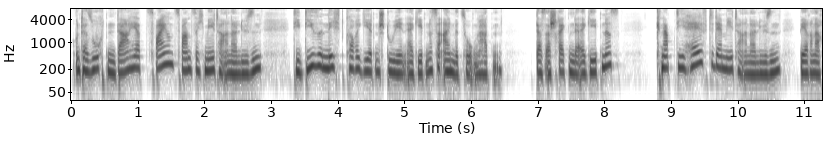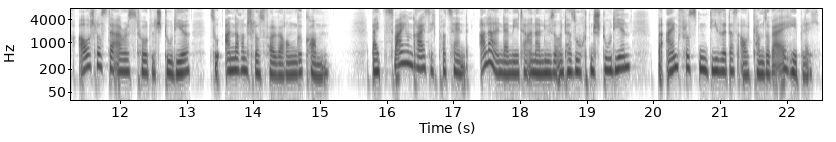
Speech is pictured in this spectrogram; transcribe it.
untersuchten daher 22 Meta-Analysen, die diese nicht korrigierten Studienergebnisse einbezogen hatten. Das erschreckende Ergebnis? Knapp die Hälfte der Meta-Analysen wäre nach Ausschluss der Aristotle-Studie zu anderen Schlussfolgerungen gekommen. Bei 32 Prozent aller in der Meta-Analyse untersuchten Studien beeinflussten diese das Outcome sogar erheblich.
